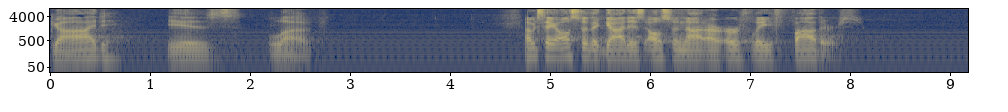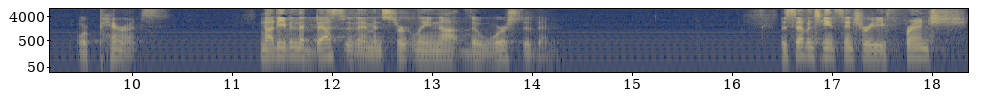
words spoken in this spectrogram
God is love. I would say also that God is also not our earthly fathers or parents, not even the best of them, and certainly not the worst of them. The 17th century French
